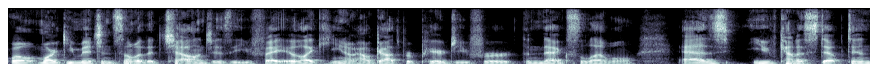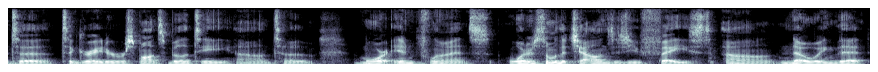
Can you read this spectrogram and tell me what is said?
well, Mark, you mentioned some of the challenges that you face, like, you know, how God's prepared you for the next level. As you've kind of stepped into to greater responsibility, uh, to more influence. What are some of the challenges you've faced, uh, knowing that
